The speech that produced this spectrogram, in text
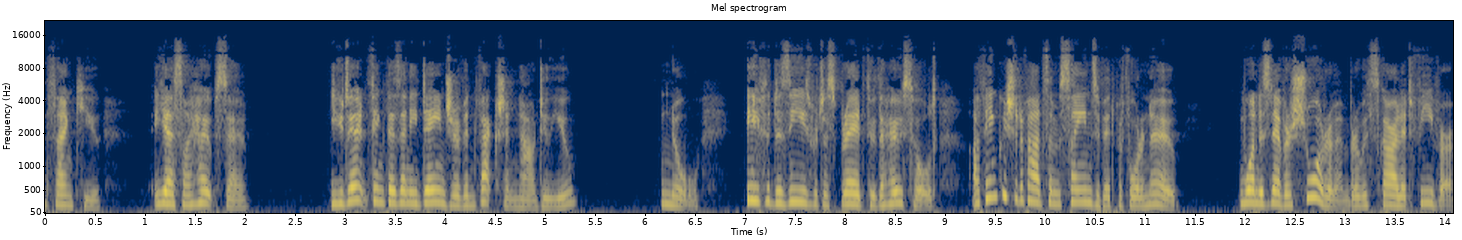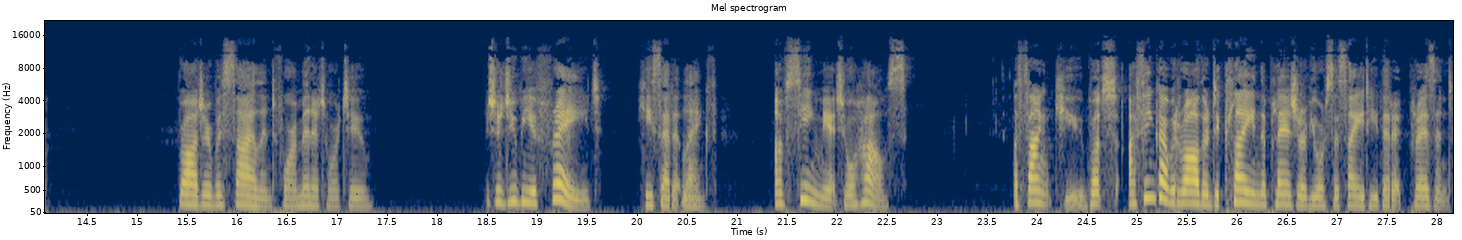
"Thank you. Yes, I hope so. You don't think there's any danger of infection now, do you?" "No. If the disease were to spread through the household, I think we should have had some signs of it before now. One is never sure, remember, with scarlet fever." Roger was silent for a minute or two. "Should you be afraid," he said at length, of seeing me at your house. Uh, thank you, but I think I would rather decline the pleasure of your society there at present.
